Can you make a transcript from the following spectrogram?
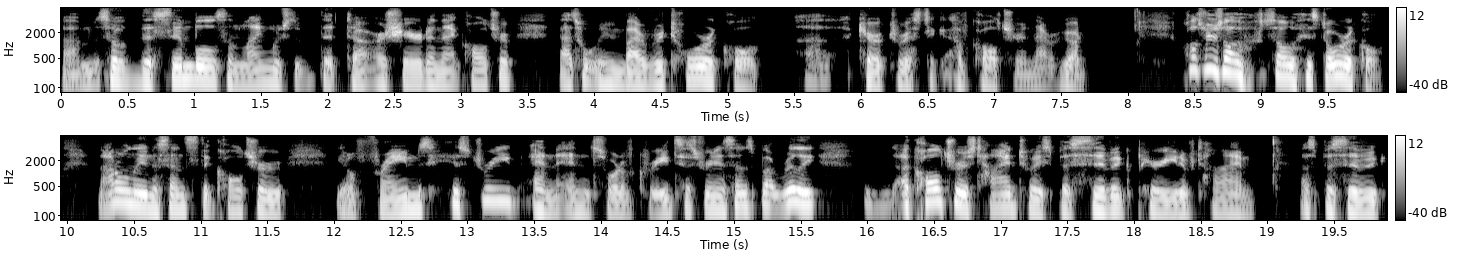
um, so the symbols and language that, that uh, are shared in that culture that's what we mean by rhetorical uh, characteristic of culture in that regard Culture is also historical, not only in the sense that culture, you know, frames history and, and sort of creates history in a sense, but really a culture is tied to a specific period of time, a specific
